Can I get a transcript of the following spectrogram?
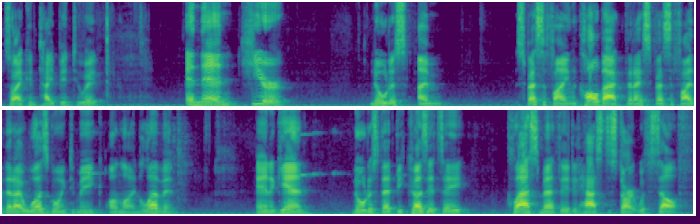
so I can type into it. And then here, notice I'm specifying the callback that I specified that I was going to make on line 11. And again, notice that because it's a class method, it has to start with self.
